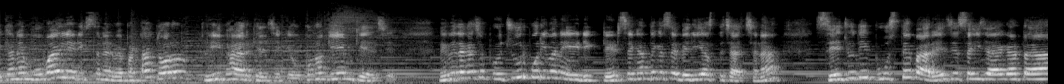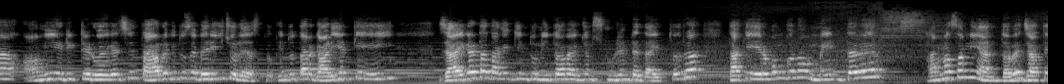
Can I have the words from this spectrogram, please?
এখানে মোবাইল এডিকশনের ব্যাপারটা ধরো ফ্রি ফায়ার খেলছে কেউ, কোনো গেম খেলছে। ভেবে দেখা যাচ্ছে প্রচুর পরিমাণে এডিক্টেড সেখান থেকে সে বেরিয়ে আসতে চাচ্ছে না। সে যদি বুঝতে পারে যে সেই জায়গাটা আমি এডিক্টেড হয়ে গেছে, তাহলে কিন্তু সে বেরিয়েই চলে আসতো। কিন্তু তার গার্ডিয়ানকে এই জায়গাটা তাকে কিন্তু নিতে হবে একজন স্টুডেন্টের দায়িত্বটা তাকে এরকম কোনো মেন্টারের সামনাসামনি আনতে হবে যাতে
